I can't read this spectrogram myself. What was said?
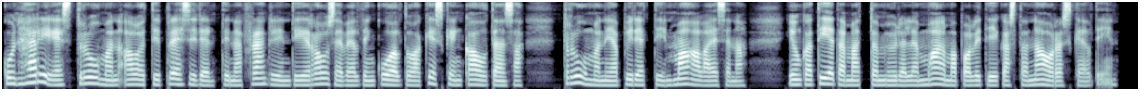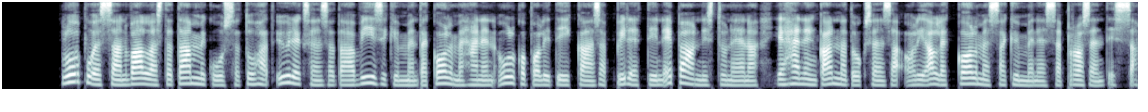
Kun Harry S. Truman aloitti presidenttinä Franklin D. Rooseveltin kuoltua kesken kautensa, Trumania pidettiin maalaisena, jonka tietämättömyydelle maailmapolitiikasta naureskeltiin. Luopuessaan vallasta tammikuussa 1953 hänen ulkopolitiikkaansa pidettiin epäonnistuneena ja hänen kannatuksensa oli alle 30 prosentissa.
